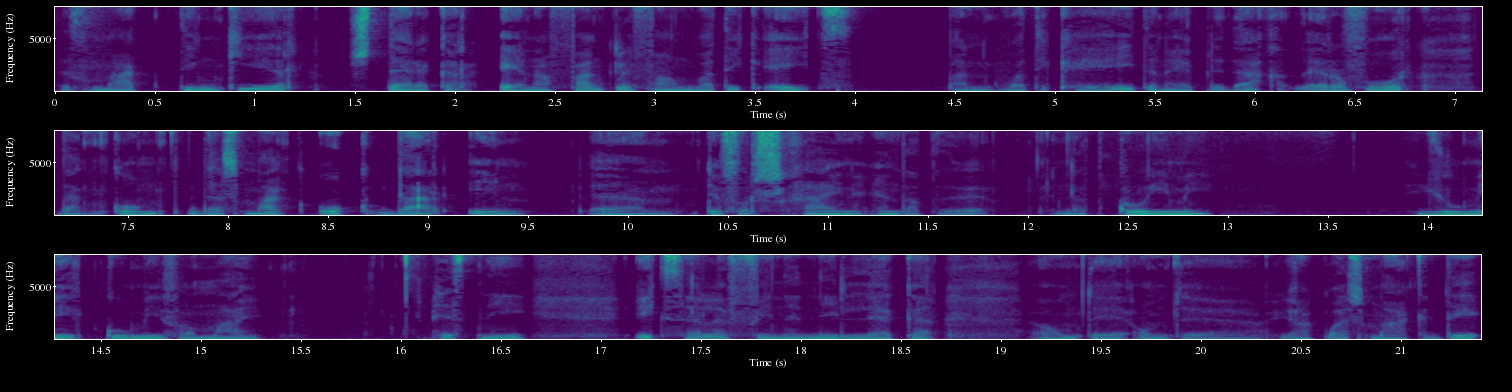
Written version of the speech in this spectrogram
het smaakt tien keer sterker en afhankelijk van wat ik eet. Van wat ik gegeten heb de dag ervoor, dan komt de smaak ook daarin um, te verschijnen. En dat, uh, dat creamy, yummy, kumi van mij is niet, ik zelf vind het niet lekker om te, om te ja, qua smaak. De,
